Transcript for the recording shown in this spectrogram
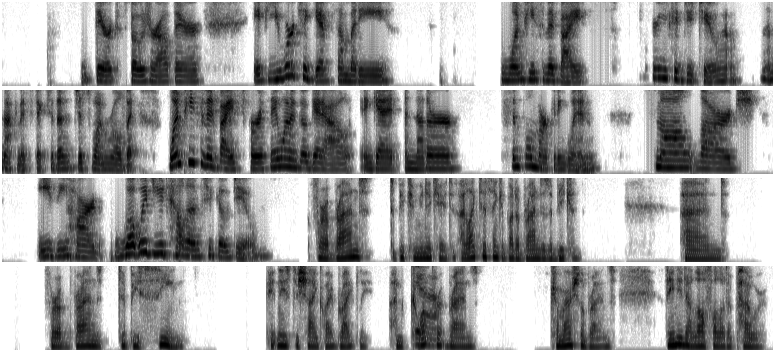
their exposure out there, if you were to give somebody one piece of advice or you could do two. I'm not going to stick to the just one rule, but one piece of advice for if they want to go get out and get another simple marketing win, small, large, easy, hard, what would you tell them to go do? For a brand to be communicated, I like to think about a brand as a beacon. And for a brand to be seen, it needs to shine quite brightly. And corporate yeah. brands, commercial brands, they need an awful lot of power.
